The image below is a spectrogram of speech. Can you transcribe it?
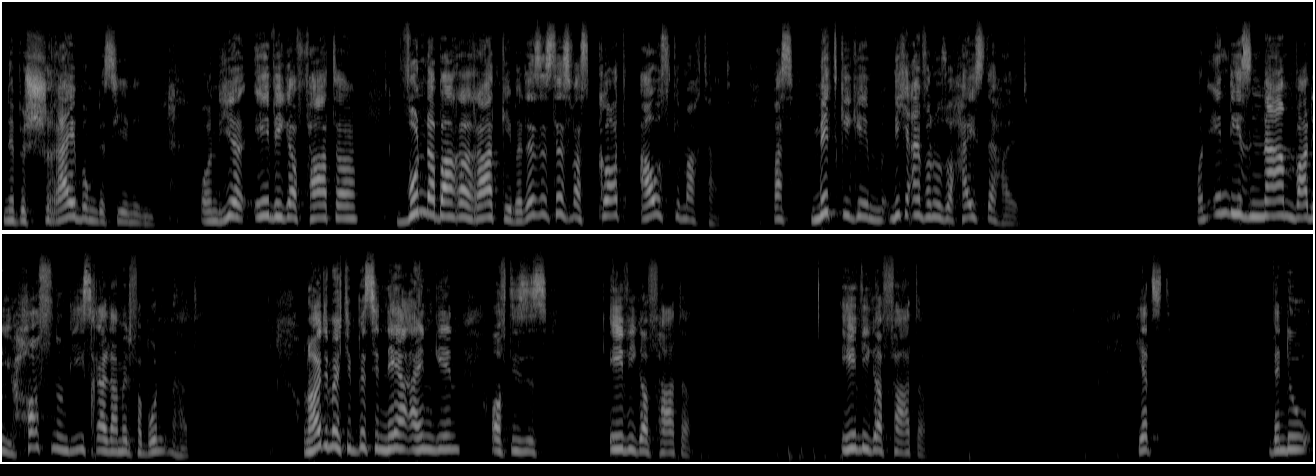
eine Beschreibung desjenigen. Und hier ewiger Vater, wunderbarer Ratgeber, das ist das, was Gott ausgemacht hat, was mitgegeben, nicht einfach nur so heißt er halt. Und in diesen Namen war die Hoffnung, die Israel damit verbunden hat. Und heute möchte ich ein bisschen näher eingehen auf dieses ewiger Vater. Ewiger Vater. Jetzt, wenn du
